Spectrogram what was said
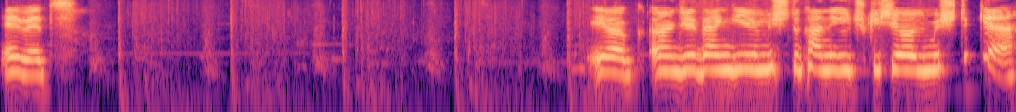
Evet. Yok önceden girmiştik hani 3 kişi ölmüştük ya.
